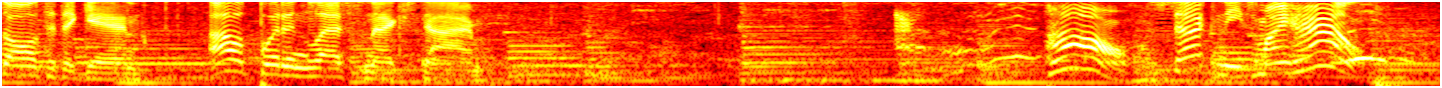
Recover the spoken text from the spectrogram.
Salted again. I'll put in less next time. Oh, Zach needs my help.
